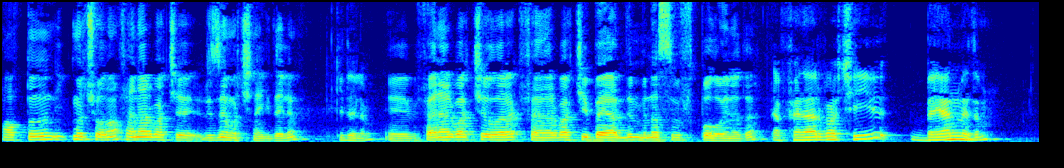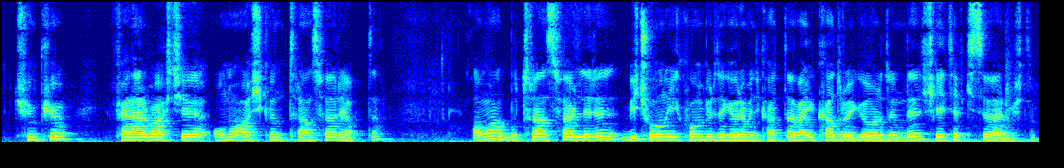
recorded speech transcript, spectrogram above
haftanın ilk maçı olan Fenerbahçe Rize maçına gidelim. Gidelim. Ee, bir Fenerbahçe olarak Fenerbahçe'yi beğendin mi? Nasıl bir futbol oynadı? Ya Fenerbahçe'yi beğenmedim. Çünkü Fenerbahçe onu aşkın transfer yaptı. Ama bu transferlerin birçoğunu ilk 11'de göremedik. Hatta ben ilk kadroyu gördüğümde şey tepkisi vermiştim.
